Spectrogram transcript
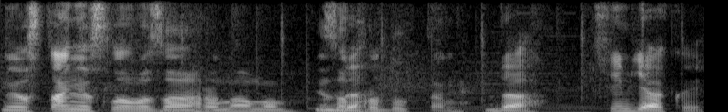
не останнє слово за агрономом і за продуктами. Да. Всім дякую.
